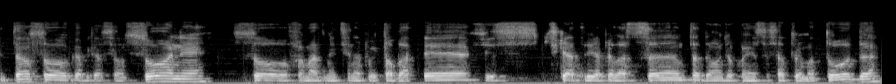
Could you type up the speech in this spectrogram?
Então, eu sou Gabriel Sansone, sou formado em medicina por Taubaté, fiz psiquiatria pela Santa, de onde eu conheço essa turma toda.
